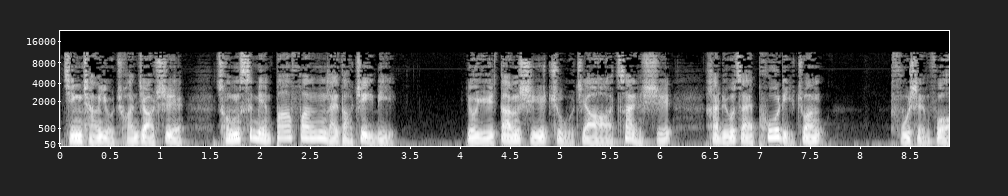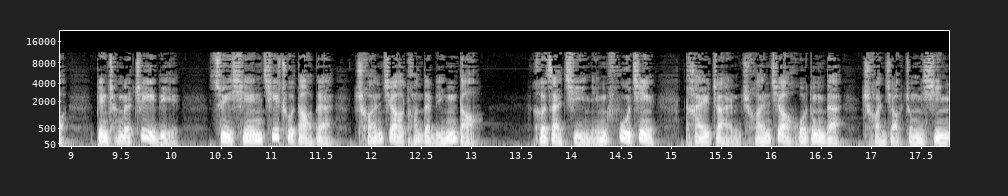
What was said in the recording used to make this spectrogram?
经常有传教士从四面八方来到这里。由于当时主教暂时还留在坡里庄，福神父变成了这里最先接触到的传教团的领导和在济宁附近开展传教活动的传教中心。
